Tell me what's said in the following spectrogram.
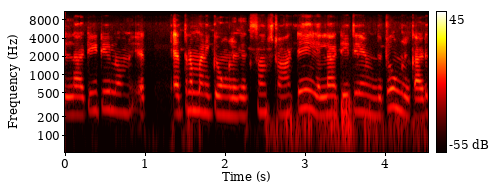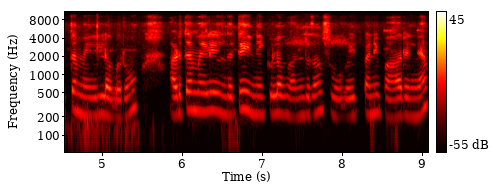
எல்லா டீட்டெயிலும் எத் எத்தனை மணிக்கு உங்களுக்கு எக்ஸாம் ஸ்டார்ட்டு எல்லா டீட்டெயிலும் வந்துட்டு உங்களுக்கு அடுத்த மெயிலில் வரும். அடுத்த மெயில் வந்துட்டு இன்றைக்குள்ளே வந்துடும் ஸோ வெயிட் பண்ணி பாருங்கள்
